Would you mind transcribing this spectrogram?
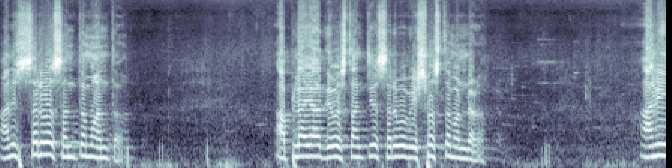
आणि सर्व संत महंत. आपल्या या देवस्थानचे सर्व विश्वस्त मंडळ आणि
